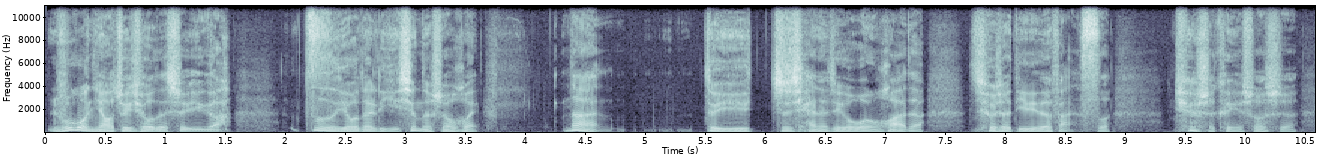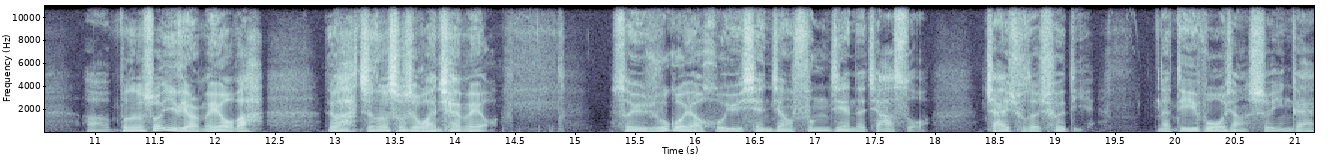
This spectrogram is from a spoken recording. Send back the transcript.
如果你要追求的是一个自由的理性的社会，那对于之前的这个文化的彻彻底底的反思，确实可以说是啊，不能说一点没有吧。对吧？只能说是完全没有。所以，如果要呼吁先将封建的枷锁摘除的彻底，那第一步，我想是应该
